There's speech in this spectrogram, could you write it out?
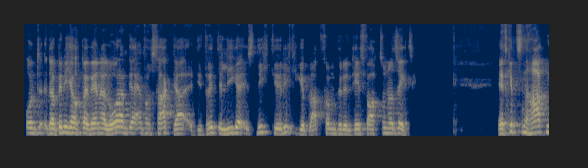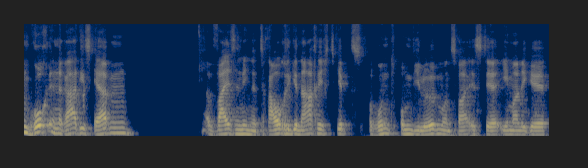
und da bin ich auch bei Werner Lorand, der einfach sagt, ja, die dritte Liga ist nicht die richtige Plattform für den TSV 1860. Jetzt gibt es einen harten Bruch in Radis Erben, weil es nämlich eine traurige Nachricht gibt rund um die Löwen. Und zwar ist der ehemalige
